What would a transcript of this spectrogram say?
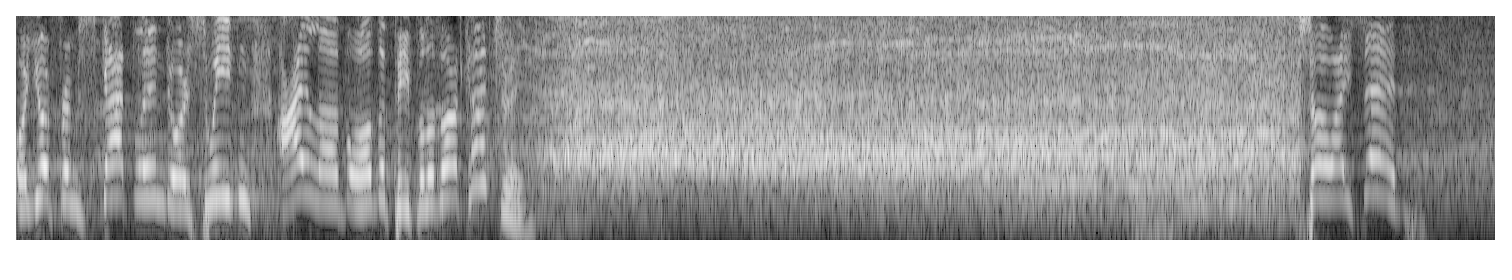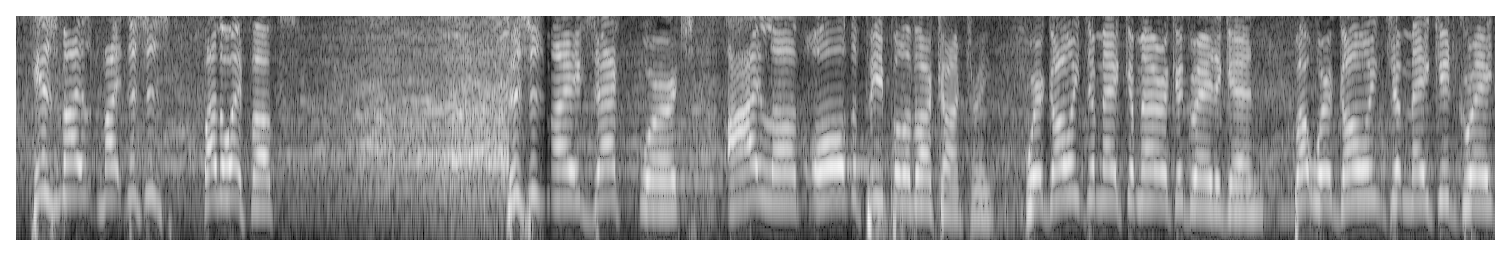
or you're from Scotland or Sweden. I love all the people of our country. So I said, here's my, my, this is, by the way, folks, This is my exact words. I love all the people of our country. We're going to make America great again, but we're going to make it great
